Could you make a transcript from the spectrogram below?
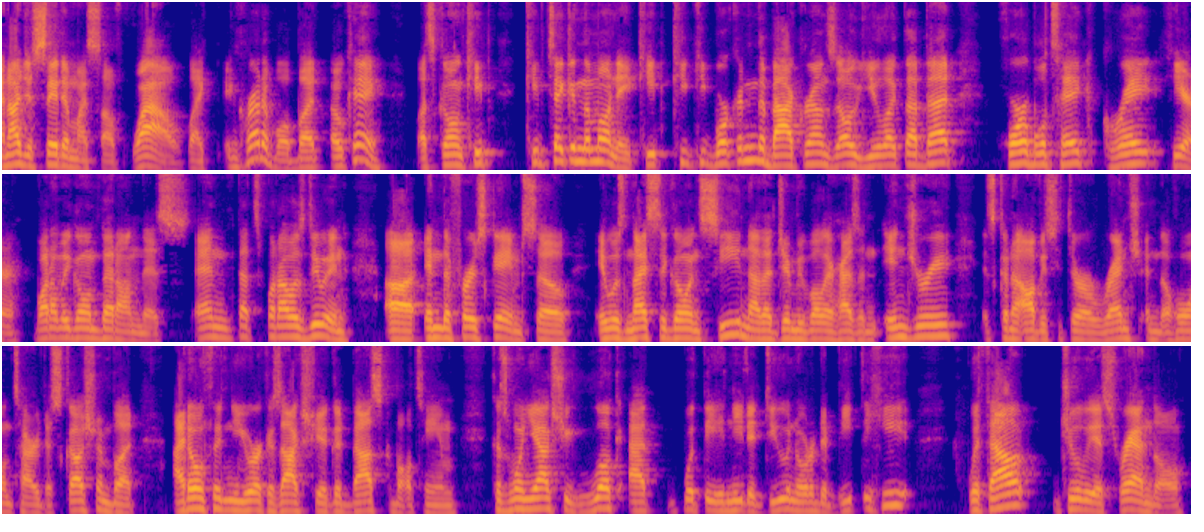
And I just say to myself, wow, like incredible. But okay, let's go and keep keep taking the money. Keep keep keep working in the backgrounds. Oh, you like that bet? Horrible take. Great. Here, why don't we go and bet on this? And that's what I was doing uh, in the first game. So it was nice to go and see. Now that Jimmy Butler has an injury, it's going to obviously throw a wrench in the whole entire discussion. But I don't think New York is actually a good basketball team because when you actually look at what they need to do in order to beat the Heat, without Julius Randle,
